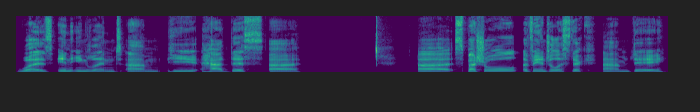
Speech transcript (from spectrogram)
was in England. Um, he had this uh, uh, special evangelistic um, day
